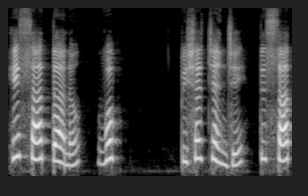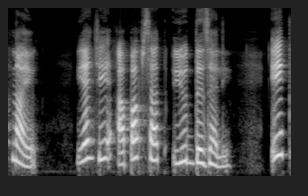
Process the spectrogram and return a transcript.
हे सात दानव व पिशाच्यांचे ते सात नायक यांचे आपापसात युद्ध झाले. एक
